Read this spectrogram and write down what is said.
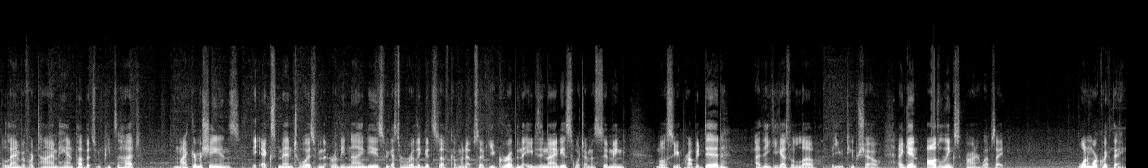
The Land Before Time hand puppets from Pizza Hut, Micro Machines, the X Men toys from the early 90s. We got some really good stuff coming up. So if you grew up in the 80s and 90s, which I'm assuming most of you probably did, I think you guys would love the YouTube show. Again, all the links are on our website. One more quick thing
